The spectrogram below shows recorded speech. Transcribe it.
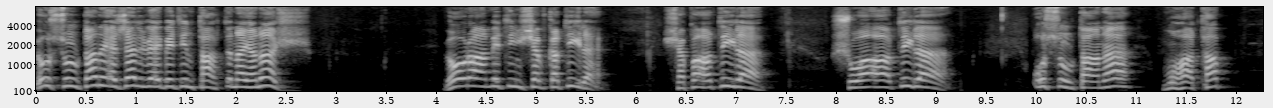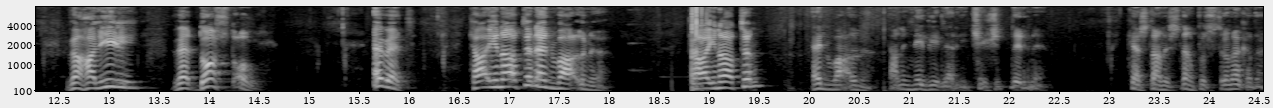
Ve o sultan ezel ve ebedin tahtına yanaş. Ve o rahmetin şefkatiyle, şefaatiyle, şuaatıyla o sultana muhatap ve halil ve dost ol. Evet, kainatın envaını, kainatın envaını, yani nevileri, çeşitlerini, kestanesinden fıstığına kadar,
